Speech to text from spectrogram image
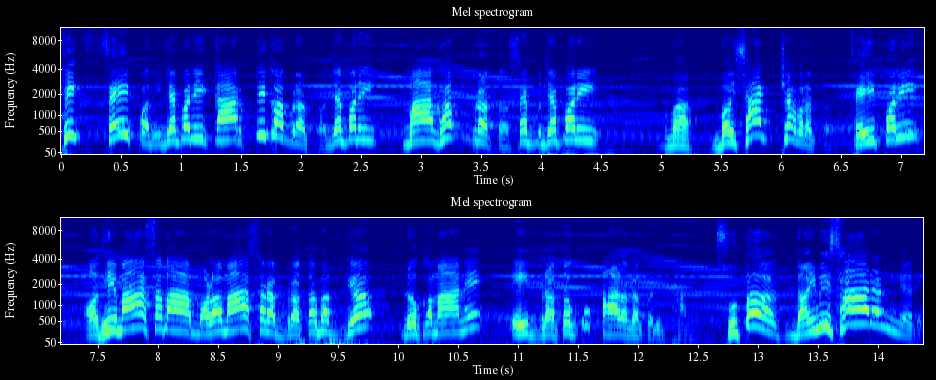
ଠିକ୍ ସେହିପରି ଯେପରି କାର୍ତ୍ତିକ ବ୍ରତ ଯେପରି ମାଘ ବ୍ରତ ସେ ଯେପରି ବୈଶାଖ ବ୍ରତ ସେହିପରି ଅଧିମାସ ବା ମଳମାସର ବ୍ରତ ମଧ୍ୟ ଲୋକମାନେ ଏହି ବ୍ରତକୁ ପାଳନ କରିଥାନ୍ତି ସୁତ ନୈମିଷାରଣ୍ୟରେ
